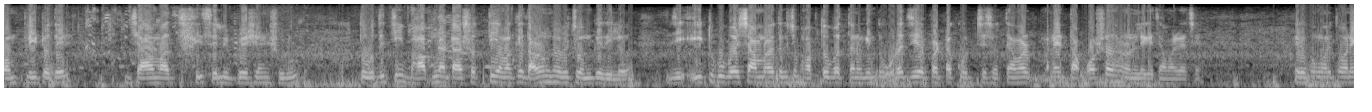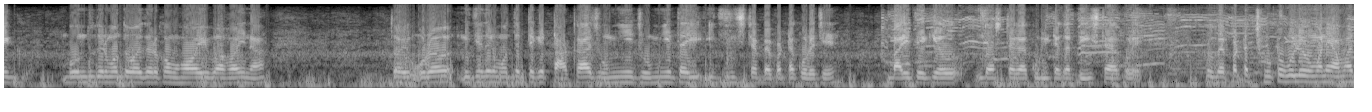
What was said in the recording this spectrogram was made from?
কমপ্লিট ওদের। যা মাধ্যমে সেলিব্রেশন শুরু। তো ওদের যে ভাবনাটা সত্যি আমাকে দারুণভাবে চমকে দিল যে এইটুকু বয়সে আমরা হয়তো কিছু ভাবতেও পারতাম না, কিন্তু ওরা যে ব্যাপারটা করছে সত্যি আমার মানে অসাধারণ লেগেছে আমার কাছে। এরকম হয়তো অনেক বন্ধুদের মধ্যে হয়তো এরকম হয় বা হয় না। তো ওরা নিজেদের মধ্যে থেকে টাকা জমিয়ে জমিয়ে তাই এই জিনিসটা ব্যাপারটা করেছে। বাড়ি থেকেও দশ টাকা, কুড়ি টাকা, তিরিশ টাকা করে। তো ব্যাপারটা ছোট হলেও মানে আমার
